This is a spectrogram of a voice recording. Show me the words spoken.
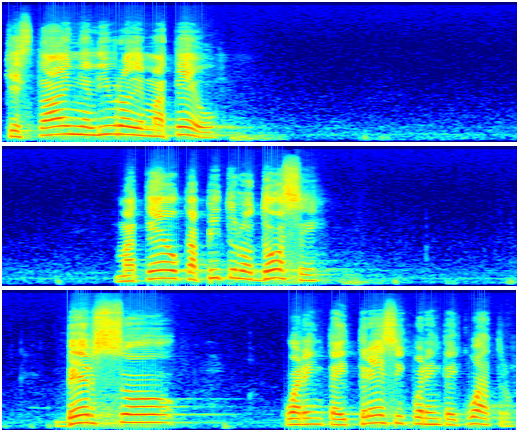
que está en el libro de Mateo. Mateo capítulo 12, verso 43 y 44.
